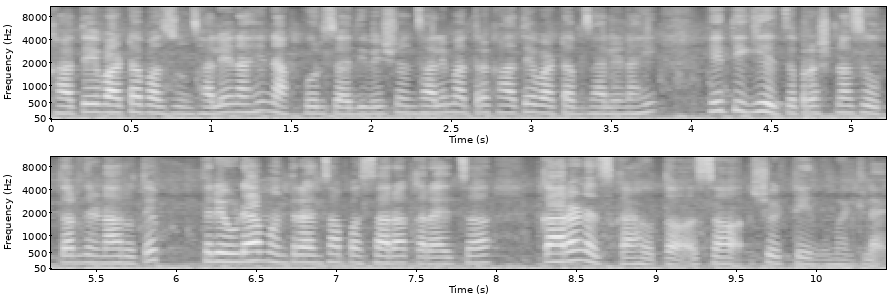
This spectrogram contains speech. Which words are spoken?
खाते वाटप अजून झाले नाही. नागपूरचं अधिवेशन झाले मात्र खाते वाटप झाले नाही. हे तिघेच प्रश्नाचे उत्तर देणार होते. तर एवढ्या मंत्र्यांचा पसारा करायचं कारणच काय होतं? असं शेट्टी यांनी म्हटलंय.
